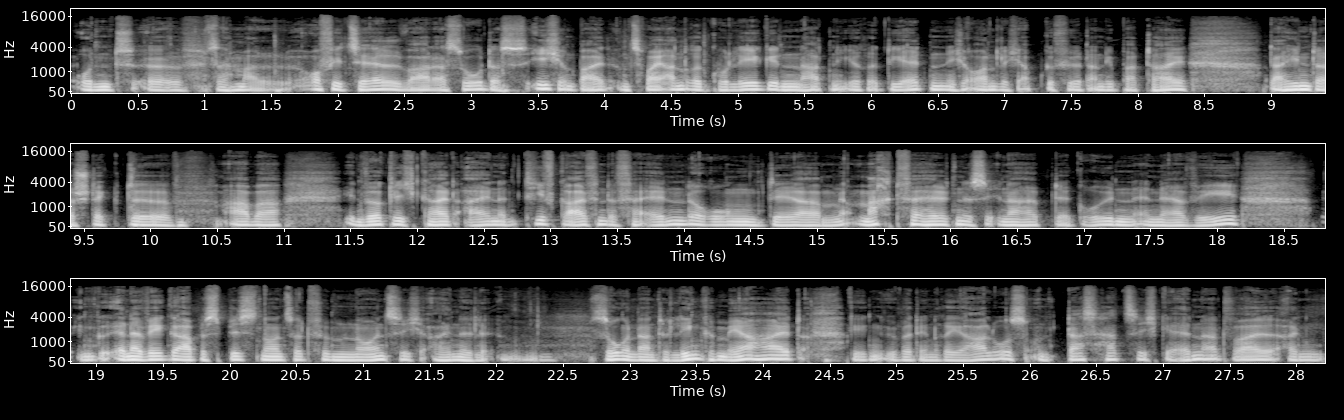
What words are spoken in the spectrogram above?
Und äh, sag mal, offiziell war das so, dass ich und, beid, und zwei andere Kolleginnen hatten ihre Diäten nicht ordentlich abgeführt an die Partei. Dahinter steckte aber in Wirklichkeit eine tiefgreifende Veränderung der Machtverhältnisse innerhalb der Grünen NRW. In NRW gab es bis 1995 eine sogenannte linke Mehrheit gegenüber den Realos. Und das hat sich geändert, weil ein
